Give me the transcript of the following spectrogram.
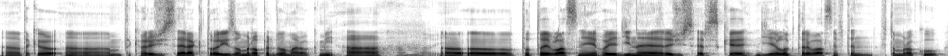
takého, uh, takého režiséra, ktorý zomrel pred dvoma rokmi a uh, uh, toto je vlastne jeho jediné režisérske dielo, ktoré vlastne v, ten, v tom roku,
